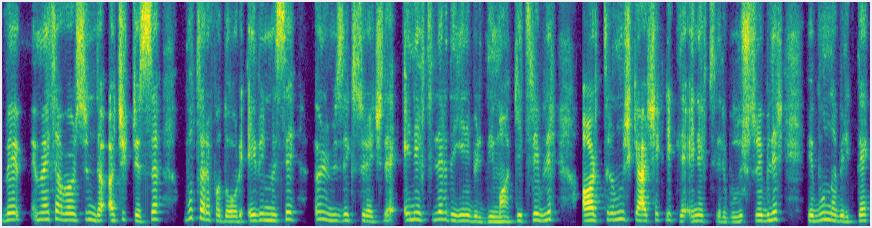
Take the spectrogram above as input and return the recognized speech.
ve Metaverse'ün de açıkçası bu tarafa doğru evrilmesi önümüzdeki süreçte NFT'lere de yeni bir dimah getirebilir. Artırılmış gerçeklikle NFT'leri buluşturabilir ve bununla birlikte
